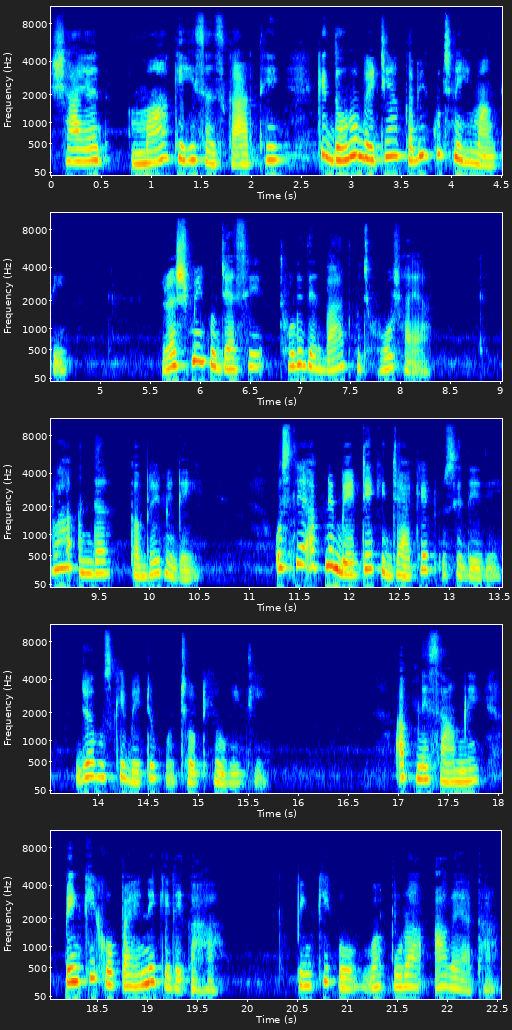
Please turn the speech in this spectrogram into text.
शायद माँ के ही संस्कार थे कि दोनों बेटियाँ कभी कुछ नहीं मांगती। रश्मि को जैसे थोड़ी देर बाद कुछ होश आया। वह अंदर कमरे में गई। उसने अपने बेटे की जैकेट उसे दे दी, जो अब उसके बेटे को छोटी हो गई थी। अपने सामने पिंकी को पहनने के लिए कहा। पिंकी को वह पूरा आ गया था।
